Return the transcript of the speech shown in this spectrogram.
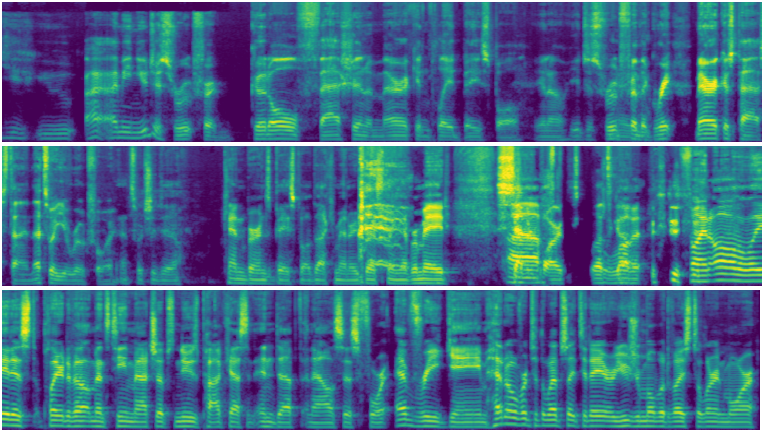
You, you, I, I mean, you just root for good old fashioned American played baseball. You know, you just root for the great America's pastime. That's what you root for. That's what you do. Ken Burns baseball documentary, best thing ever made. Seven uh, parts. Let's love go. it. Find all the latest player developments, team matchups, news, podcasts, and in depth analysis for every game. Head over to the website today or use your mobile device to learn more.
